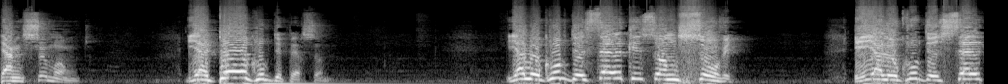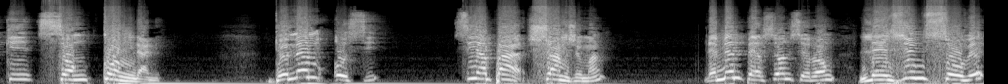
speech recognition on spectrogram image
dans ce monde. Il y a deux groupes de personnes il y a le groupe de celles qui sont sauvées. Et il y a le groupe de celles qui sont condamnées. De même aussi, s'il n'y a pas changement, les mêmes personnes seront les unes sauvées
